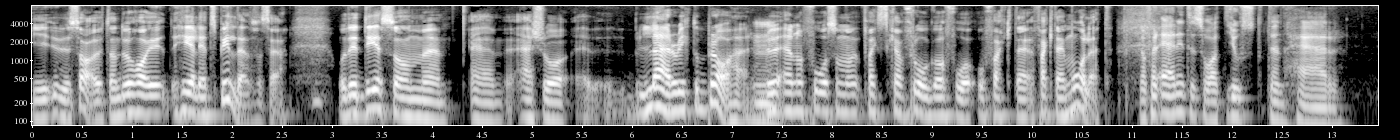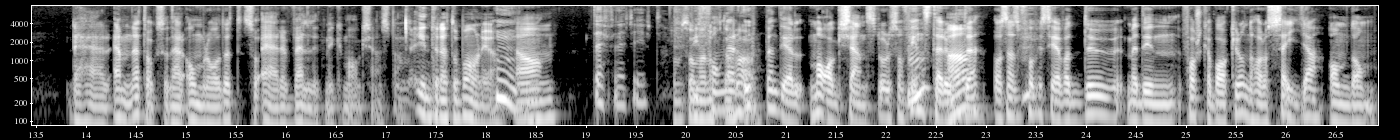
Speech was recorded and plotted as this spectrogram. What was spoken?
i USA. Utan du har ju helhetsbilden så att säga. Och det är det som eh, är så eh, lärorikt och bra här. Mm. Du är en av få som man faktiskt kan fråga och få och fakta, fakta i målet. Ja, för är det inte så att just den här det här ämnet också, det här området, så är det väldigt mycket magkänsla. Internet och barn ja. Mm, Ja. Mm. Definitivt. Som vi fångar upp en del magkänslor som Mm. finns där Ja. ute och sen så får vi se vad du med din forskarbakgrund har att säga om de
